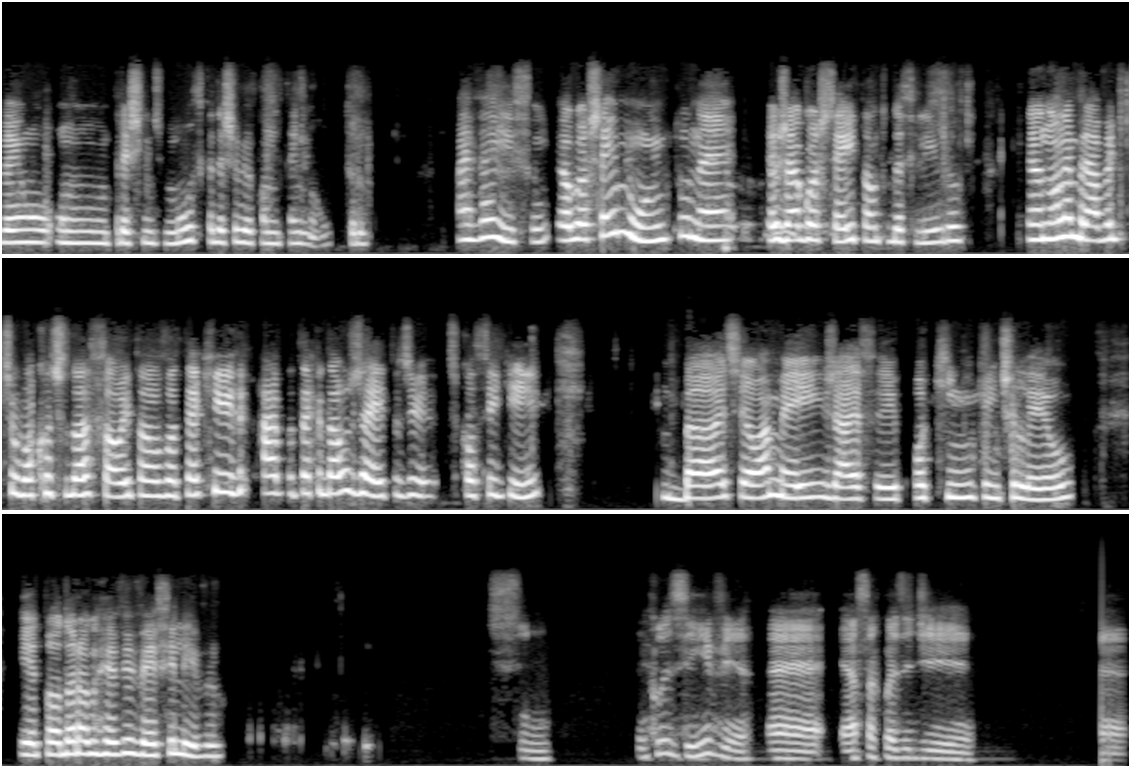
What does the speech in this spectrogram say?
Vem um, um trechinho de música, deixa eu ver quando tem outro. Mas é isso. Eu gostei muito, né? Eu já gostei tanto desse livro. Eu não lembrava que tinha uma continuação, então eu vou ter que, ah, vou ter que dar um jeito de, de conseguir. But eu amei já esse pouquinho que a gente leu. E tô adorando reviver esse livro. Sim. Inclusive, é, essa coisa de é,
